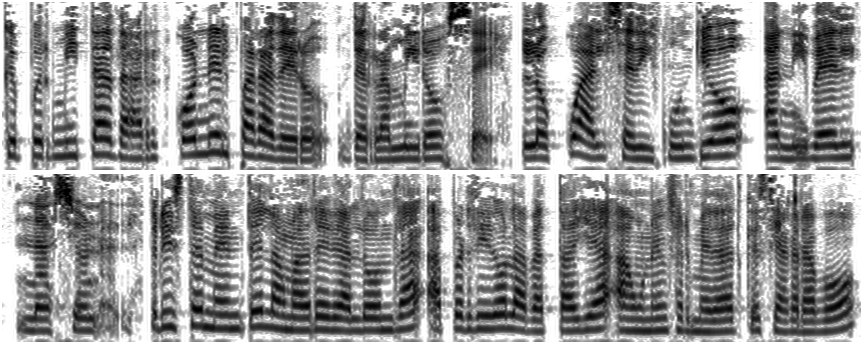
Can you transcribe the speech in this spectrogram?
que permita dar con el paradero de Ramiro C., lo cual se difundió a nivel nacional. Tristemente, la madre de Alondra ha perdido la batalla a una enfermedad que se agravó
